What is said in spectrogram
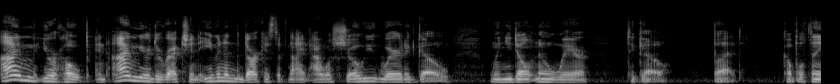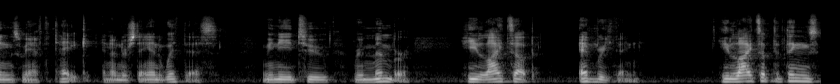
I'm your hope and I'm your direction. Even in the darkest of night, I will show you where to go when you don't know where to go." But a couple things we have to take and understand with this. We need to remember he lights up everything. He lights up the things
